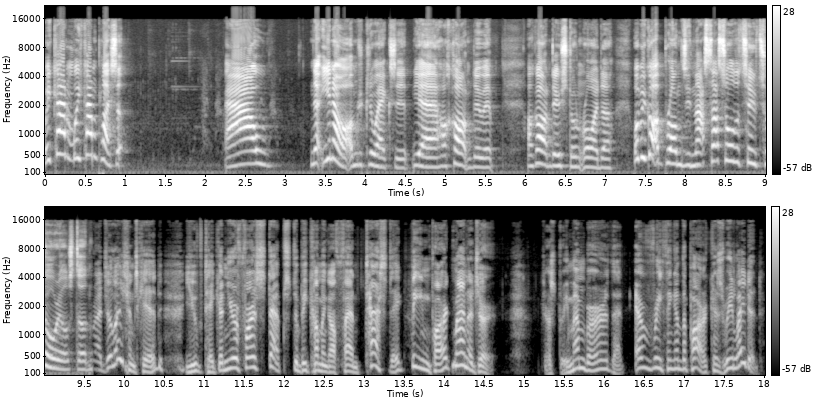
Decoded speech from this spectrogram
We can, we can place it. Ow. No, you know what, I'm just to exit. Yeah, I can't do it. I can't do Stunt Rider. Well, we got a bronze in that, so that's all the tutorials done. Congratulations, kid. You've taken your first steps to becoming a fantastic theme park manager. Just remember that everything in the park is related.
